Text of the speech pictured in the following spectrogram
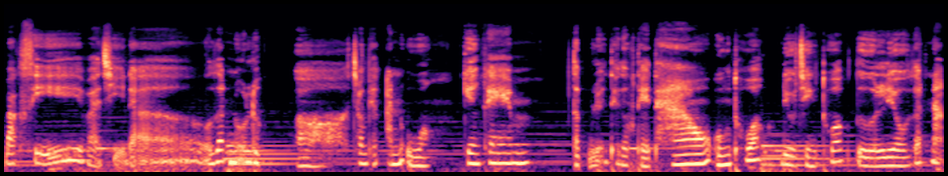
bác sĩ và chị đã rất nỗ lực ở trong việc ăn uống kiêng khem tập luyện thể dục thể thao uống thuốc điều chỉnh thuốc từ liều rất nặng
